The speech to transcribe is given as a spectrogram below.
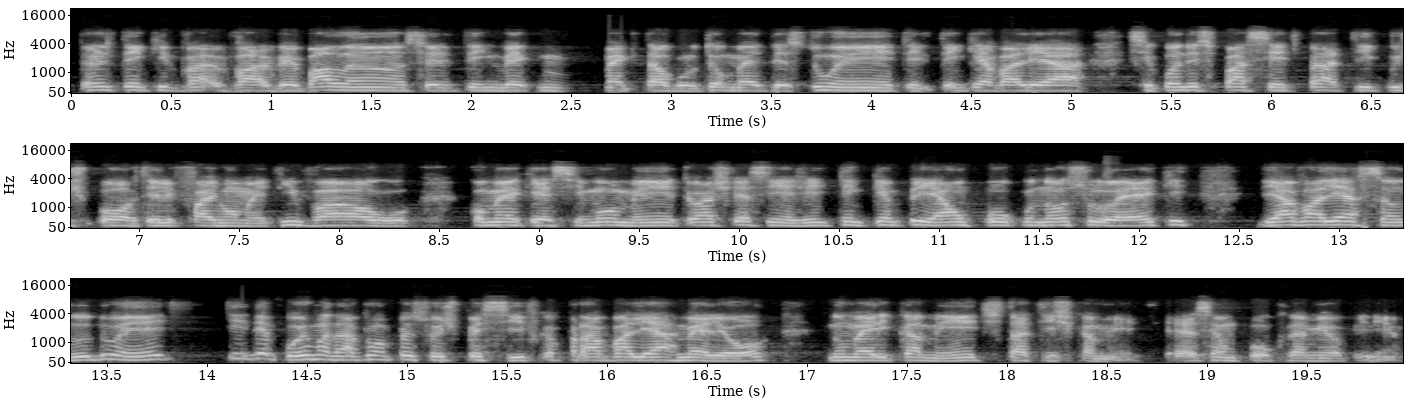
Então ele tem que ver balanço, ele tem que ver como é que está o glúteo médio desse doente, ele tem que avaliar se quando esse paciente pratica o esporte ele faz momento em valgo, como é que é esse momento. Eu acho que assim, a gente tem que ampliar um pouco o nosso leque de avaliação do doente e depois mandar para uma pessoa específica para avaliar melhor numericamente, estatisticamente. Essa é um pouco da minha opinião.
